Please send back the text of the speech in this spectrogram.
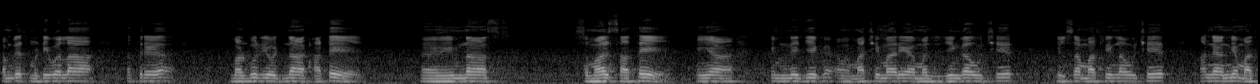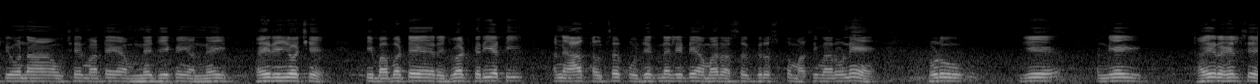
કમલેશ મઢીવાલા અત્રે મળભૂત યોજના ખાતે એમના સમાજ સાથે અહીંયા એમને જે માછીમારી આમાં ઝીંગા ઉછેર હિલસા માછલીના ઉછેર અને અન્ય માછલીઓના ઉછેર માટે અમને જે કંઈ અન્યાય થઈ રહ્યો છે, એ બાબતે રજૂઆત કરી હતી અને આ કલ્ચર પ્રોજેક્ટને લીધે અમારા અસરગ્રસ્ત માછીમારોને થોડું જે અન્યાય થઈ રહેલ છે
